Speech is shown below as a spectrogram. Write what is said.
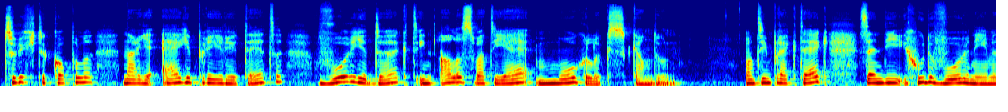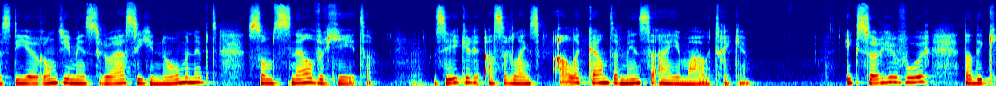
terug te koppelen naar je eigen prioriteiten voor je duikt in alles wat jij mogelijks kan doen. Want in praktijk zijn die goede voornemens die je rond je menstruatie genomen hebt soms snel vergeten. Zeker als er langs alle kanten mensen aan je mouw trekken. Ik zorg ervoor dat ik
